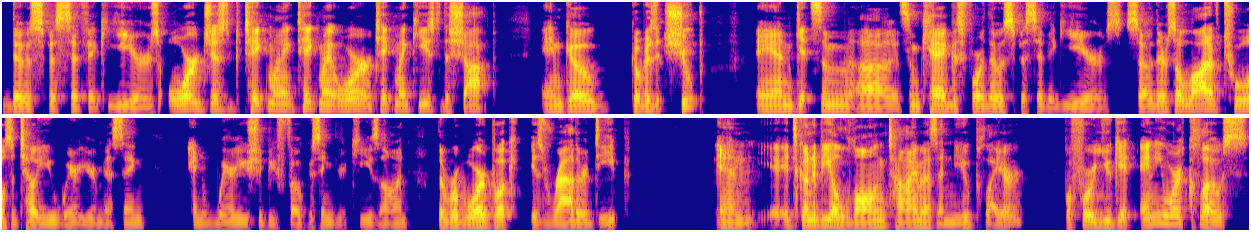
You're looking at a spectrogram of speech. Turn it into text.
those specific years or just take my take my ore or take my keys to the shop and go go visit shoop and get some uh, some kegs for those specific years so there's a lot of tools to tell you where you're missing and where you should be focusing your keys on the reward book is rather deep and mm-hmm. it's going to be a long time as a new player before you get anywhere close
